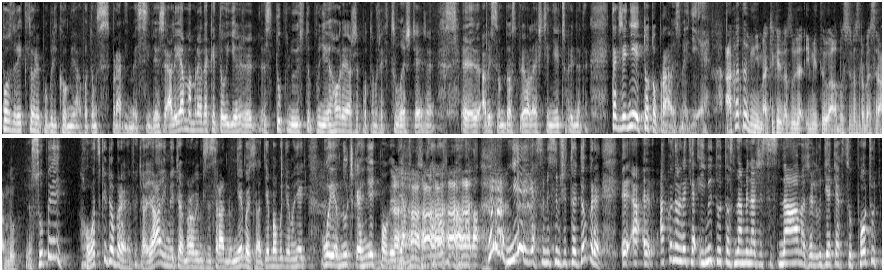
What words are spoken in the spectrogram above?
pozrie, ktoré publikum je a potom spravíme si, vieš. Ale ja mám rada, keď to ide, že stupňujú, stupňuje hore a že potom, že chcú ešte, že, e, aby som dospievala ešte niečo iné. Tak, takže nie, toto práve sme nie. Ako to vnímate, keď vás ľudia imitujú alebo si vás robia srandu? Jo, super. Hovocky dobre, veď ja imitujem, robím si srandu, neboj sa, teba budem hneď, moje vnúčke hneď poviem, ja som sa rozprávala. Nie, ja si myslím, že to je dobre. E, a, e, ako náhle ťa imitujú, to znamená, že si známa, že ľudia ťa chcú počuť.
